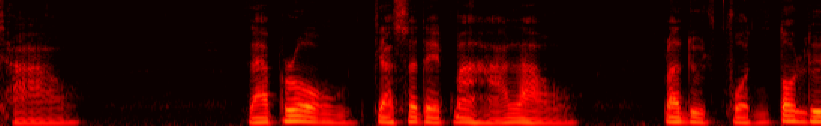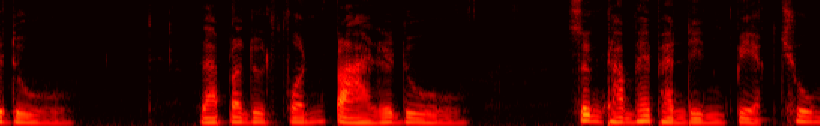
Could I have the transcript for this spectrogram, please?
เช้า และพระองค์จะเสด็จมาหาเรา ประดุดฝนต้นฤดู และประดุดฝนปลายฤดู ซึ่งทำให้แผ่นดินเปียกชุ่ม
